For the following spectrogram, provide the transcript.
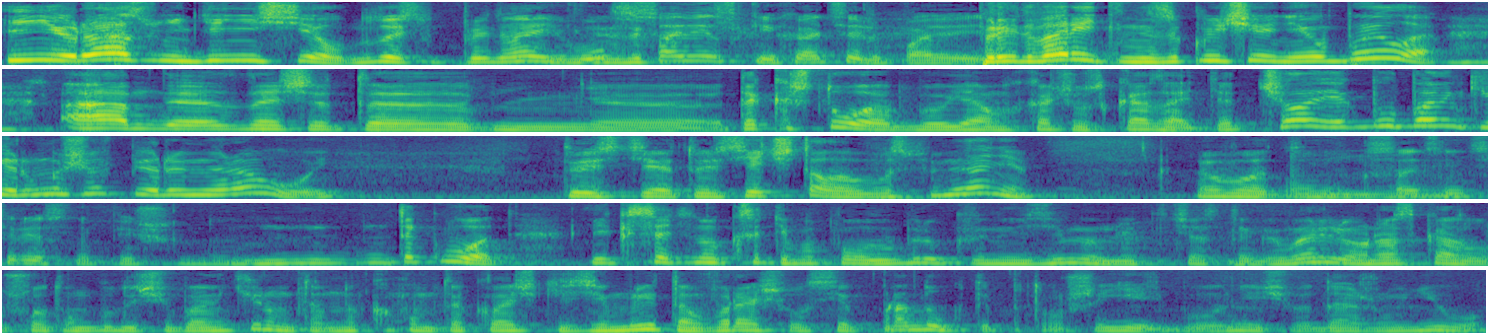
и ни разу нигде не сел. Ну, то есть предварительно... Его советские хотели поверить. Предварительное заключение было. А, э, значит, э, э, так что я вам хочу сказать? Этот человек был банкиром еще в Первой мировой. То есть, то есть я читал его воспоминания. Вот. Он, кстати, интересно пишет. Да. Так вот, и, кстати, ну, кстати, по поводу брюквенной зимы, мы это часто говорили, он рассказывал, что он, будучи банкиром, там на каком-то клочке земли там выращивал все продукты, потому что есть было нечего даже у него,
